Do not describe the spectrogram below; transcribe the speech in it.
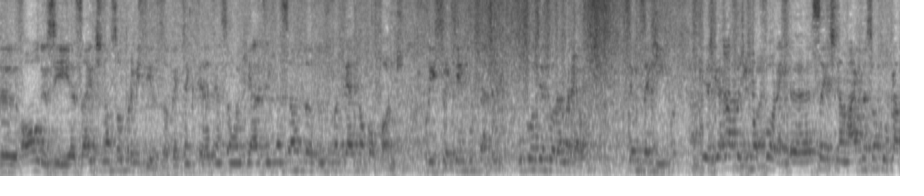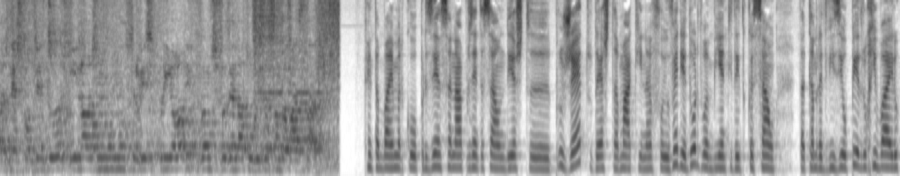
de óleos e azeites não são permitidos, ok? Tem que ter atenção aqui à designação de, dos materiais não conformes. Por isso é que é importante o contentor amarelo, temos aqui, que as garrafas Muito que não bem. forem uh, aceites na máquina são colocadas neste contentor e nós, num, num serviço periódico, vamos fazendo a atualização da base de dados. Quem também marcou presença na apresentação deste projeto, desta máquina, foi o vereador do Ambiente e da Educação da Câmara de Viseu, Pedro Ribeiro,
